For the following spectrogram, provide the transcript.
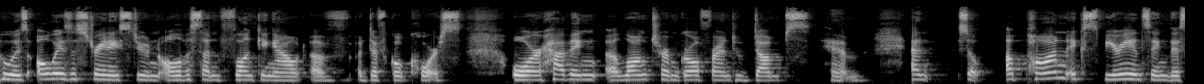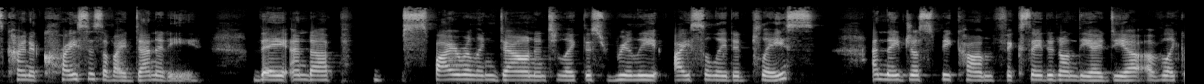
who is always a straight A student all of a sudden flunking out of a difficult course or having a long-term girlfriend who dumps him. And so upon experiencing this kind of crisis of identity, they end up spiraling down into like this really isolated place and they just become fixated on the idea of like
